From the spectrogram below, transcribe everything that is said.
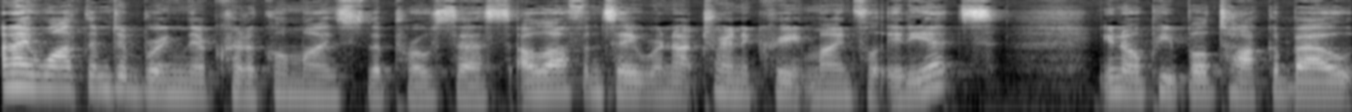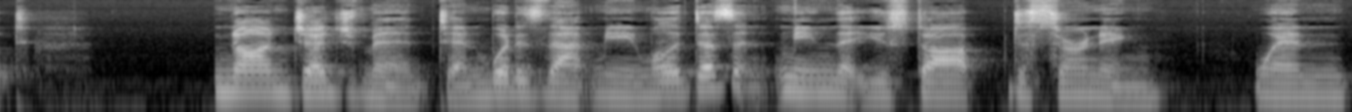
And I want them to bring their critical minds to the process. I'll often say we're not trying to create mindful idiots. You know, people talk about non judgment and what does that mean? Well, it doesn't mean that you stop discerning when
